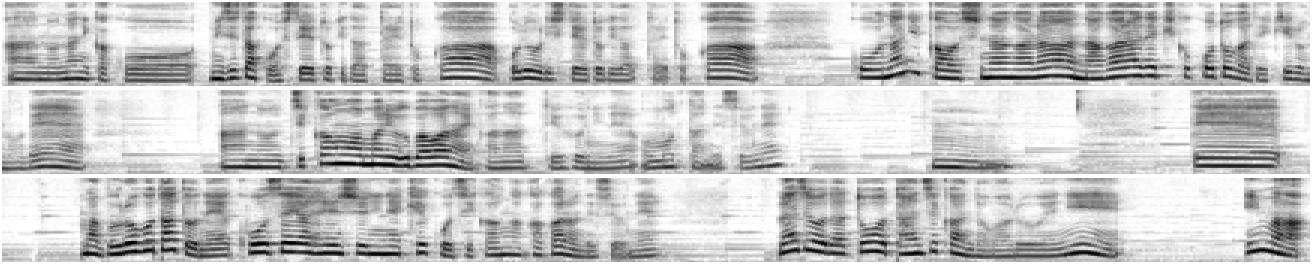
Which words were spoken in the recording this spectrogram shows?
あの何かこう身支度をしている時だったりとかお料理している時だったりとかこう何かをしながらながらで聞くことができるのであの時間をあまり奪わないかなっていうふうにね思ったんですよね。うん、でまあブログだとね構成や編集にね結構時間がかかるんですよね。ラジオだと短時間で終わる上に今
